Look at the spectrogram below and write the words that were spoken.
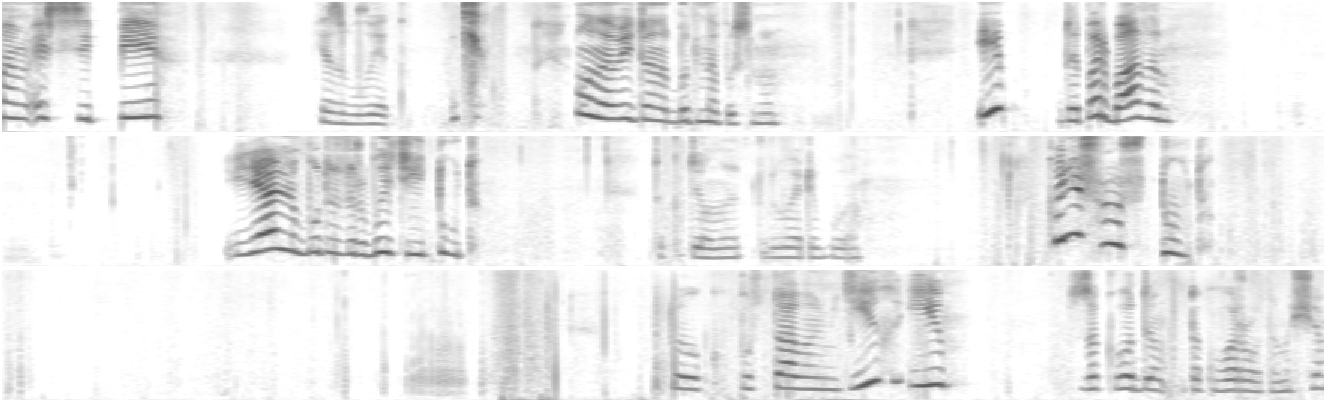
делаем SCP. Я забув як. Ну, на відео буде написано. І тепер база. Ідеально буде зробити і тут. Так, де у мене тут двері були? Звісно ж тут. Так, поставимо їх і закладемо так воротами ще.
